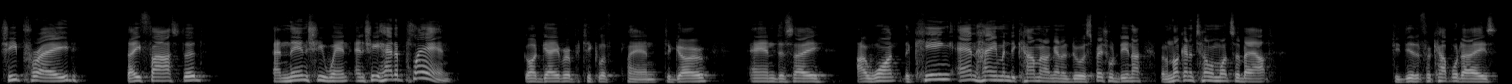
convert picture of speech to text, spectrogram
She prayed, they fasted, and then she went and she had a plan. God gave her a particular plan to go and to say, I want the king and Haman to come and I'm going to do a special dinner, but I'm not going to tell them what's about. She did it for a couple of days.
